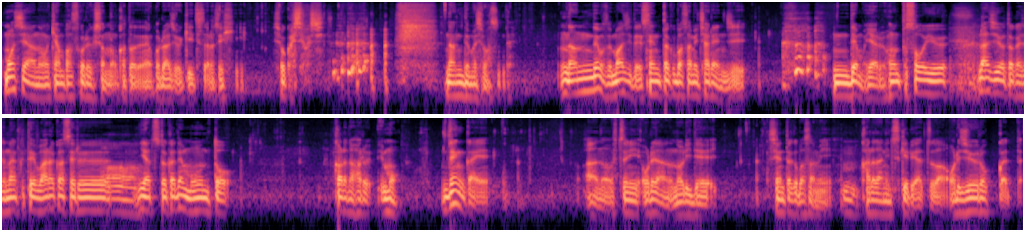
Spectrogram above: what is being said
もしあのキャンパスコレクションの方でねこれラジオ聞いてたらぜひ紹介してほしい。何でもしますんで。何でもマジで洗濯ばさみチャレンジ。でもやる。ほんとそういうラジオとかじゃなくて笑かせるやつとかでもほんと体張る。もう前回あの普通に俺らのノリで洗濯ばさみうん。体につけるやつは俺16個やった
